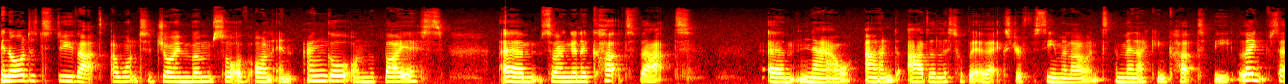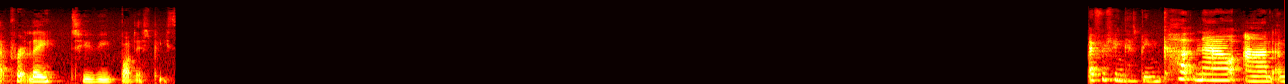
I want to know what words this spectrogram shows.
In order to do that I want to join them sort of on an angle on the bias. Um, so I'm going to cut that um, now and add a little bit of extra for seam allowance and then I can cut the length separately to the bodice piece. Now and I'm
